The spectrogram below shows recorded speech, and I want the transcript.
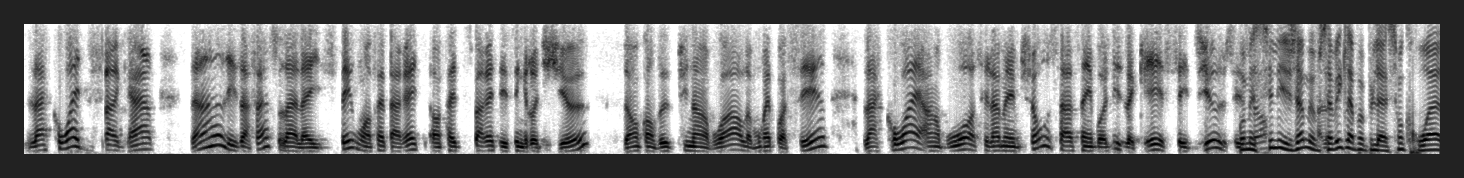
La croix disparaît. Dans les affaires sur la laïcité, où on fait, paraître, on fait disparaître les signes religieux, donc, on veut plus en voir le moins possible. La croix en bois, c'est la même chose. Ça symbolise le Christ. C'est Dieu. Oui, mais si les gens, mais vous savez que la population croit,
